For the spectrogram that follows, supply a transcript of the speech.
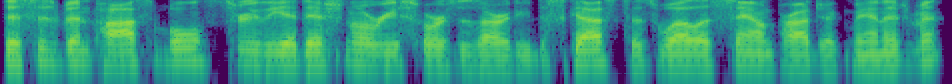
This has been possible through the additional resources already discussed, as well as sound project management.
